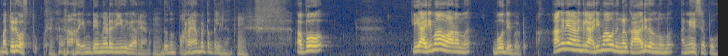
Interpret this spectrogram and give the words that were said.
മറ്റൊരു വസ്തു. എം ഡി എം എയുടെ രീതി വേറെയാണ്. ഇതൊന്നും പറയാൻ പറ്റത്തില്ല. അപ്പോൾ ഈ അരിമാവാണെന്ന് ബോധ്യപ്പെട്ടു. അങ്ങനെയാണെങ്കിൽ അരിമാവ് നിങ്ങൾക്ക് ആര് തന്നു എന്ന് അന്വേഷിച്ചപ്പോൾ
